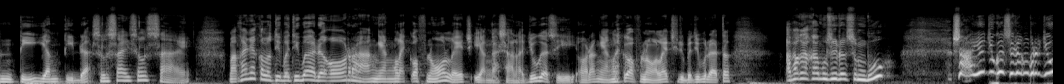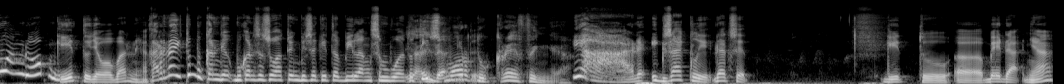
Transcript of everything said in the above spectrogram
henti yang tidak selesai-selesai. Makanya kalau tiba-tiba ada orang yang lack of knowledge, ya nggak salah juga sih. Orang yang lack of knowledge tiba-tiba datang, apakah kamu sudah sembuh? Saya juga sedang berjuang dong. Gitu jawabannya. Karena itu bukan bukan sesuatu yang bisa kita bilang sembuh atau it's tidak. more gitu. to craving ya. Ya, that- exactly, that's it. Gitu. Eh, bedanya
